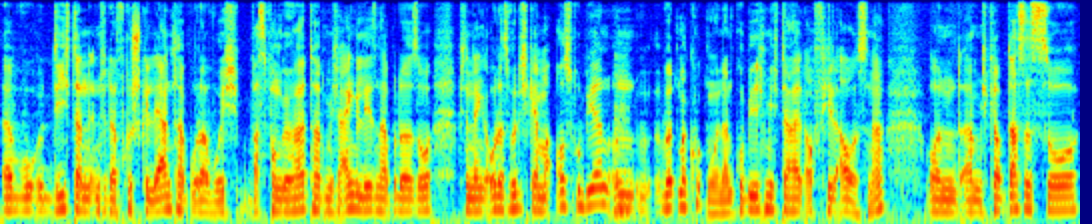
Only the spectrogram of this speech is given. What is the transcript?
äh, wo, die ich dann entweder frisch gelernt habe oder wo ich was von gehört habe, mich eingelesen habe oder so. Wo Ich dann denke, oh, das würde ich gerne mal ausprobieren und Mhm. würde mal gucken. Und dann probiere ich mich da halt auch viel aus. Ne? Und ähm, ich glaube, das ist so,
